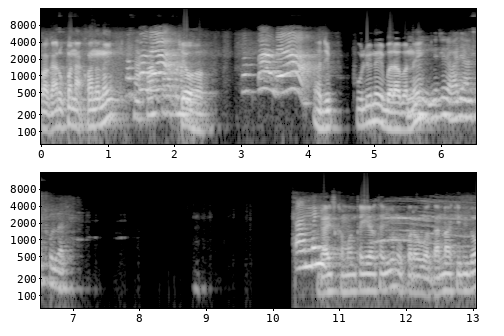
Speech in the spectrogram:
વઘાર ઉપર નાખવાનો નહીં? કેવો હો? હજી ફૂલ્યું નહીં બરાબર નહીં? એટલે રવા દેવાનું થોડી વાર. ગાઈસ ખમણ તૈયાર થઈ ગયું ને ઉપર હવે વઘાર નાખી દીધો.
